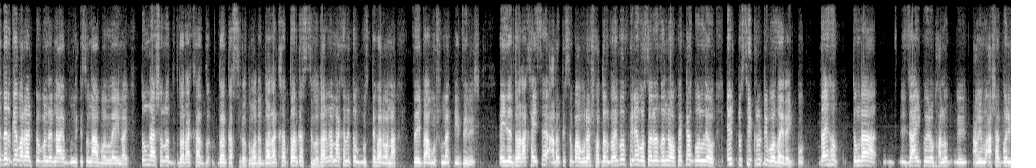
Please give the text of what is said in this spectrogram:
এদেরকে এবার একটু মানে না কিছু না বললেই নয়। তোমরা আসলে ধরা খা দরকার ছিল, তোমাদের ধরা খার দরকার ছিল। দরকার না খালি তো বুঝতে পারব না যে বাবু শোনা কি জিনিস। এই যে ধরা খাইছে, আরও কিছু বাবুরা সতর্ক হইব, ফিরে বছরের জন্য অপেক্ষা করলেও একটু সিকিউরিটি বজায় রাখব। যাই হোক, তোমরা যাই করো, ভালো, আমি আশা করি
